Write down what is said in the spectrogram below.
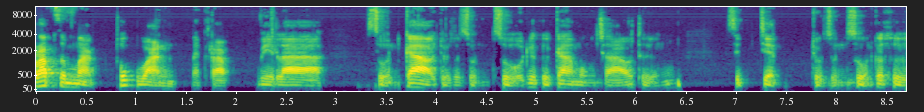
รับสมัครทุกวันนะครับ เวลา 09.00 ก็คือ 9 โมงเช้าถึง 17.00 ก็คือ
